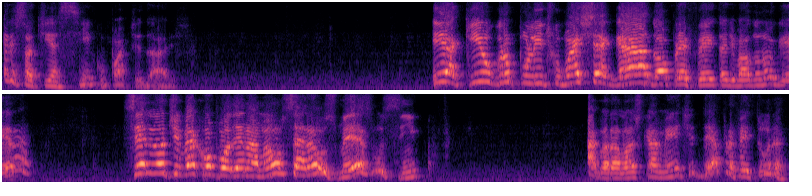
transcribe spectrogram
ele só tinha cinco partidários. E aqui o grupo político mais chegado ao prefeito Edvaldo Nogueira, se ele não tiver com o poder na mão, serão os mesmos cinco. Agora, logicamente, dê a prefeitura.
